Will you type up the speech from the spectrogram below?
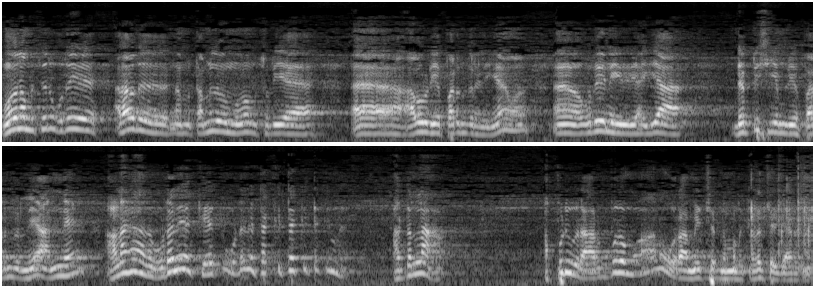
முதலமைச்சர் உதய அதாவது நம்ம தமிழக முதலமைச்சருடைய அஹ், அவருடைய பரிந்துரையிலையும் அஹ், உதயநிதி ஐயா டெப்டி சிஎம் பரிந்துரையிலையும் அண்ணன் அழகா அதை உடனே கேட்டு உடனே டக்கு டக்கு டக்குன்னு. அதெல்லாம் அப்படி ஒரு அற்புதமான ஒரு அமைச்சர் நம்மளுக்கு கிடைச்சிருக்காருங்க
